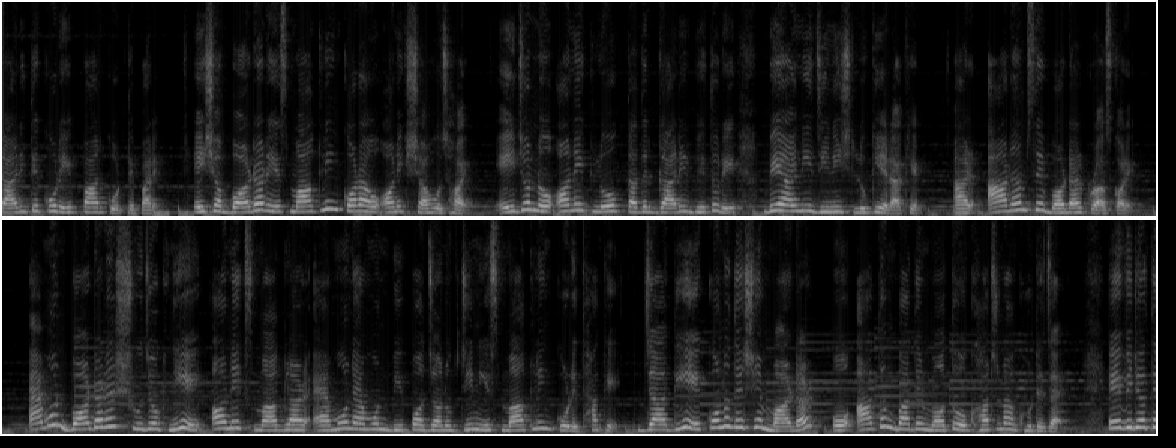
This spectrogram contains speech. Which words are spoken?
গাড়িতে করে পার করতে পারে। এইসব বর্ডারে স্মাগলিং করাও অনেক সহজ হয়। এই জন্য অনেক লোক তাদের গাড়ির ভেতরে বেআইনি জিনিস লুকিয়ে রাখে আর আরামসে বর্ডার ক্রস করে। এমন বর্ডারের সুযোগ নিয়ে অনেক স্মাগলার এমন এমন বিপজ্জনক জিনিস স্মাগলিং করে থাকে, যা দিয়ে কোনো দেশে মার্ডার ও আতঙ্কবাদের মতো ঘটনা ঘটে যায়। এই ভিডিওতে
